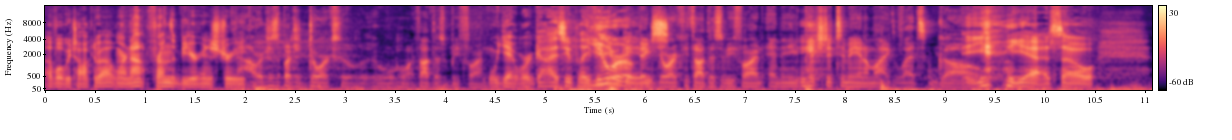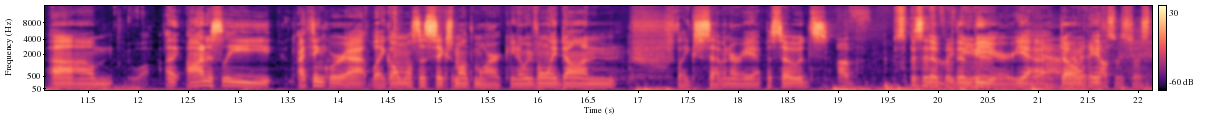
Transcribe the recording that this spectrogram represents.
of what we talked about. We're not from the beer industry. Nah, we're just a bunch of dorks who, who, who thought this would be fun. Well, yeah, we're guys who play beer games. You video were a big dork who thought this would be fun, and then you pitched it to me, and I'm like, let's go. yeah so um I, honestly i think we're at like almost a six month mark you know we've only done like seven or eight episodes Of specifically the beer, yeah, don't- Everything if- else was just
